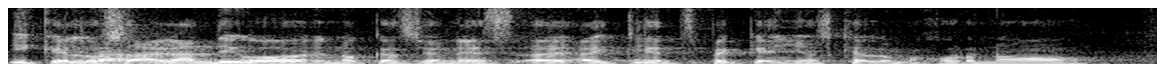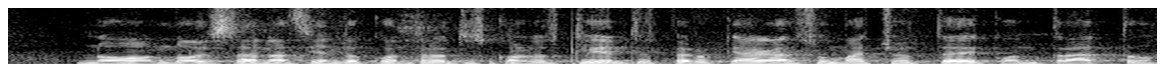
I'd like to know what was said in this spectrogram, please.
y que los hagan, digo, en ocasiones hay clientes pequeños que a lo mejor no no, no están haciendo contratos con los clientes, pero que hagan su machote de contrato.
